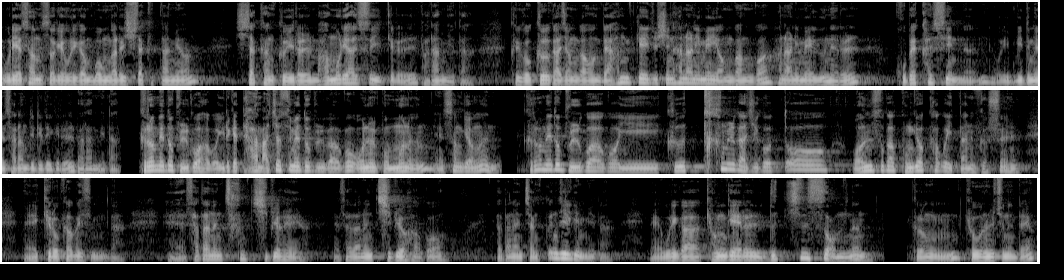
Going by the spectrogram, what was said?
우리의 삶 속에 우리가 뭔가를 시작했다면 시작한 그 일을 마무리할 수 있기를 바랍니다. 그리고 그 과정 가운데 함께 해주신 하나님의 영광과 하나님의 은혜를 고백할 수 있는 우리 믿음의 사람들이 되기를 바랍니다. 그럼에도 불구하고 이렇게 다 마쳤음에도 불구하고 오늘 본문은 성경은 그럼에도 불구하고 이 그 틈을 가지고 또 원수가 공격하고 있다는 것을 기록하고 있습니다. 사단은 참 집요해요. 사단은 집요하고 사단은 참 끈질깁니다. 예, 우리가 경계를 늦출 수 없는 그런 교훈을 주는데요.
